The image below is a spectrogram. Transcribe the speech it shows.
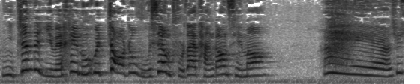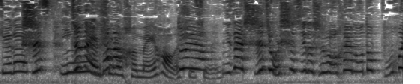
你真的以为黑奴会照着五线谱在弹钢琴吗？哎呀，就觉得十音真的是个很美好的事对情。呀、你在十九世纪的时候，黑奴都不会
